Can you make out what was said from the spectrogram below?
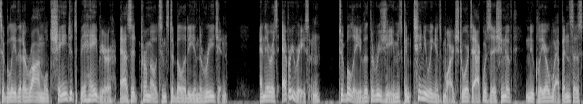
to believe that Iran will change its behavior as it promotes instability in the region, and there is every reason to believe that the regime is continuing its march towards acquisition of nuclear weapons as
